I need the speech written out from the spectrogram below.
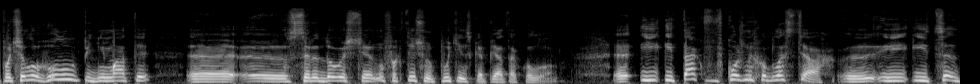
почало голову піднімати середовище, ну фактично путінська п'ята колона. І, і так в кожних областях. І, і це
